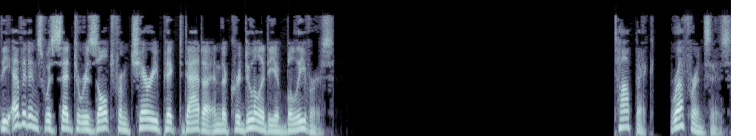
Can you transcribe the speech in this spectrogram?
The evidence was said to result from cherry-picked data and the credulity of believers. References.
